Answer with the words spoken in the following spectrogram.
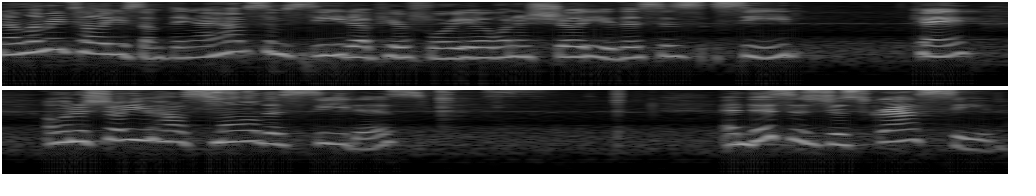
Now, let me tell you something. I have some seed up here for you. I want to show you. This is seed, okay? I want to show you how small this seed is. And this is just grass seed.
